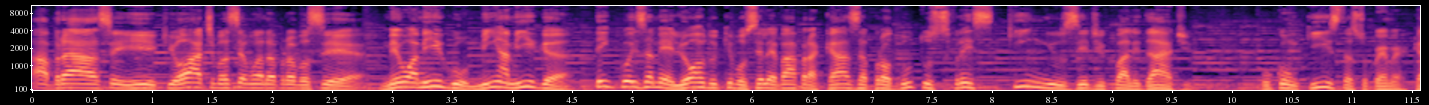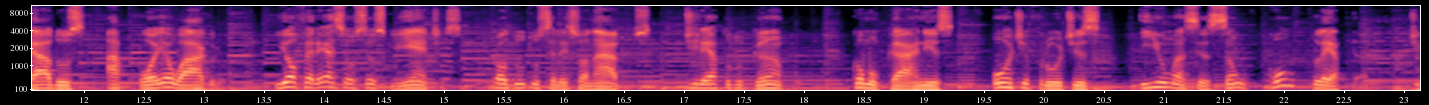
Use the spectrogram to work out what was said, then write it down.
Abraço, Henrique. Ótima semana para você. Meu amigo, minha amiga, tem coisa melhor do que você levar para casa produtos fresquinhos e de qualidade. O Conquista Supermercados apoia o agro e oferece aos seus clientes produtos selecionados, direto do campo, como carnes, hortifrutis e uma seção completa de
